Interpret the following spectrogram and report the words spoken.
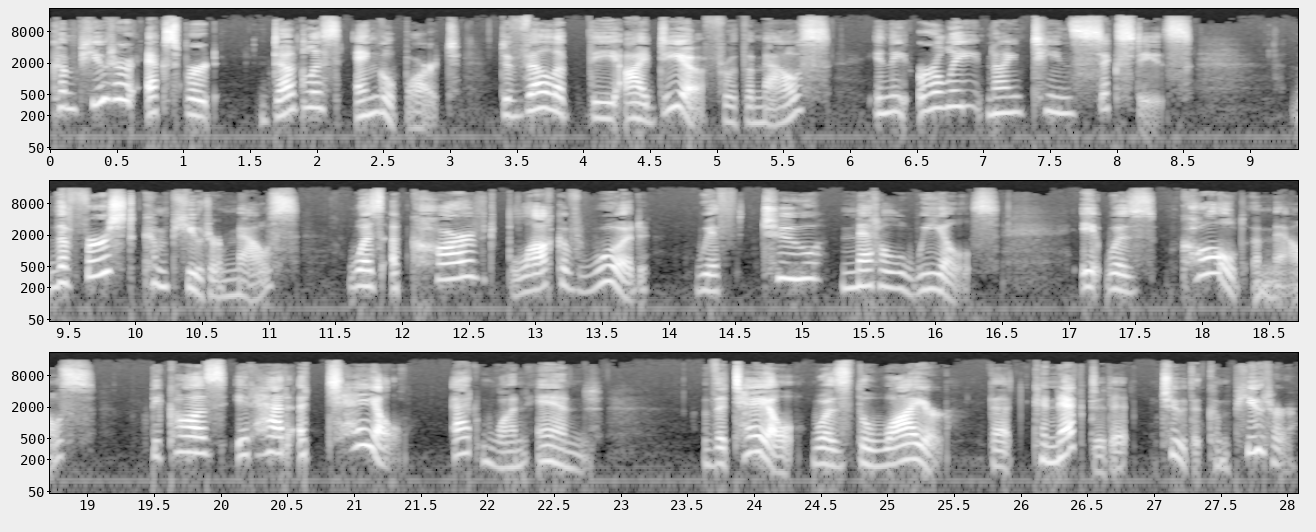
Computer expert Douglas Engelbart developed the idea for the mouse in the early 1960s. The first computer mouse was a carved block of wood with two metal wheels. It was called a mouse because it had a tail at one end. The tail was the wire that connected it to the computer.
